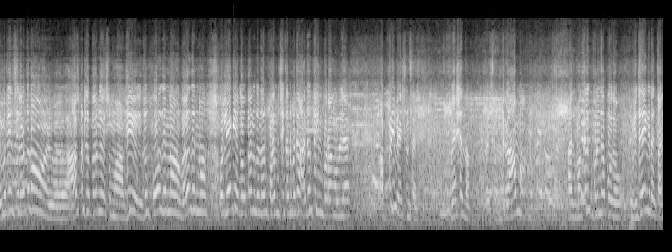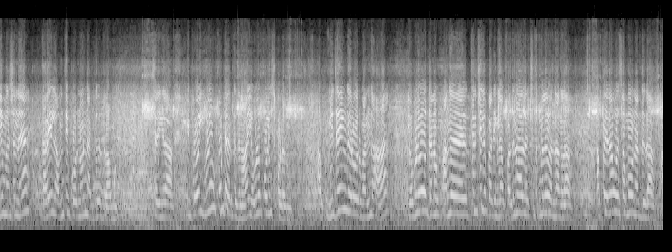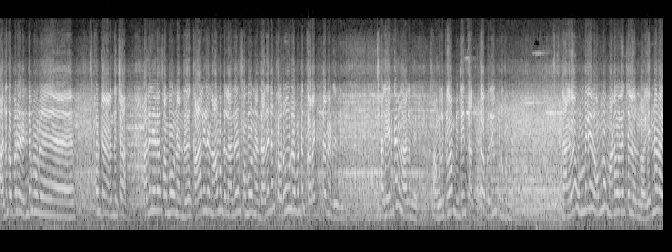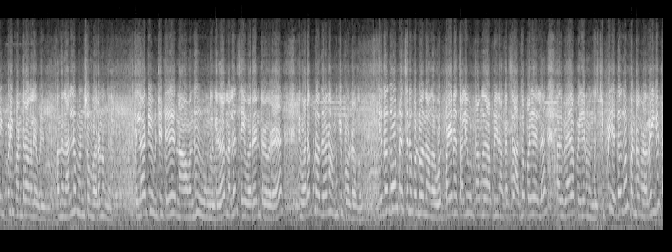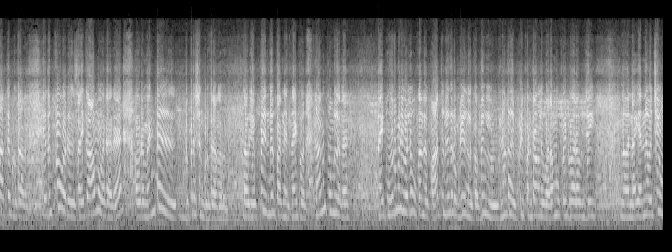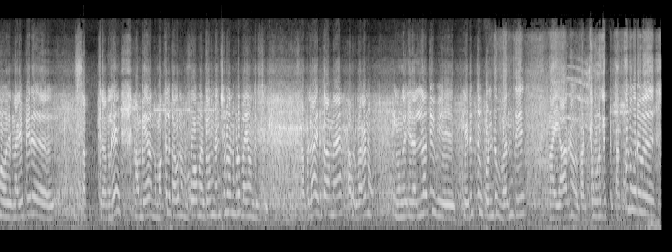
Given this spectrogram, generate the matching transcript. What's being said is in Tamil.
எமர்ஜென்சி நடக்கணும் ஹாஸ்பிட்டல் பாருங்க சும்மா அப்படியே இது போறது என்ன வரது என்ன ஒரு லேடி அங்க உட்காந்து புலம்பிச்சு கண்டுபிட்டு அதை தூக்கி போறாங்க உள்ள. அப்படி வேஷம் சார் வேஷம் தான். டிராமா அது மக்களுக்கு புரிஞ்சா போதும். விஜய்ங்கிற தனி மனுஷனை தரையில அமுத்தி போடணும்னு நடந்தது டிராமா சரிங்களா? இப்போ இவ்வளவு கூட்டம் இருக்குதுன்னா எவ்வளவு போலீஸ் போடணும்? அப் விஜய்ங்கிறவர் வந்தா எவ்வளவு தனம் அங்க திருச்சியில பாத்தீங்களா பதினாலு லட்சத்துக்கு மேல வந்தாங்களா? அப்ப ஏதாவது ஒரு சம்பவம் நடந்ததா? அதுக்கப்புறம் ரெண்டு மூணு கூட்டம் நடந்துச்சா? அதுல ஏதாவது சம்பவம் நடந்தது? காலையில நாமக்கல் அதாவது சம்பவம் நடந்தது. அதுல கரூர்ல மட்டும் கரெக்டா நடக்குது அங்க இருக்காங்க ஆளுங்க. அவங்களுக்கெல்லாம் விஜய் தக்க பதில் கொடுக்கணும். நாங்கெல்லாம் உண்மையிலேயே ரொம்ப மன உளைச்சல் இருந்தோம். என்னடா இப்படி பண்றாங்களே அப்படின்னு. அந்த நல்ல மனுஷன் வரணுங்க. எல்லாத்தையும் விட்டுட்டு நான் வந்து உங்களுக்கு ஏதாவது நல்லது செய்ய வரேன்றவரை நீ வரக்கூடாதுன்னு அமுக்கி போடுறாங்க. வந்தாங்க ஒரு பையனை தள்ளி விட்டாங்க அப்படின்னு கடைசி அந்த பையன் இல்லை அது வேற பையன் வந்துச்சு இப்படி ஏதோ பண்றாங்க. நிறைய தாத்தை கொடுக்குறாங்க. எதுக்கும் ஒரு சைக்காம வராரு. அவர் மென்டல் டிப்ரெஷன் கொடுக்குறாங்க அவர். அவர் எப்படி இருந்திருப்பாரு நேற்று நைட் நாங்க தூங்கலங்க. நைட் ஒரு மணி வரல உட்காந்து பார்த்து நேரம் அப்படியே எங்களுக்கு அப்படியே என்னடா இப்படி பண்றாங்களே? வராம போயிட்டு வர விஜய். என்னை வச்சு நிறைய பேர் சாப்பிட்றாங்களே நம்ம அந்த மக்களுக்காக நம்ம போகாம இருக்காம நினைச்சிருவான்னு கூட பயம் வந்துருச்சு. அப்படிலாம் இருக்காம அவர் வரணும். இவங்க இது எல்லாத்தையும் எடுத்து கொண்டு வந்து நான் யாருன்னு கட்ட உனக்கு டக்குன்னு ஒரு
